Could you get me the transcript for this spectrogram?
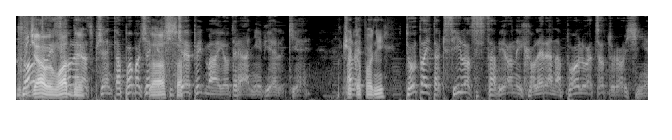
Widziałem, to jest ładny. cholera sprzęta, popatrz jakie Klasa. przyczepy mają dranie wielkie. Czeka Ale- pani? Tutaj tak silos stawiony, cholera na polu, a co tu rośnie?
